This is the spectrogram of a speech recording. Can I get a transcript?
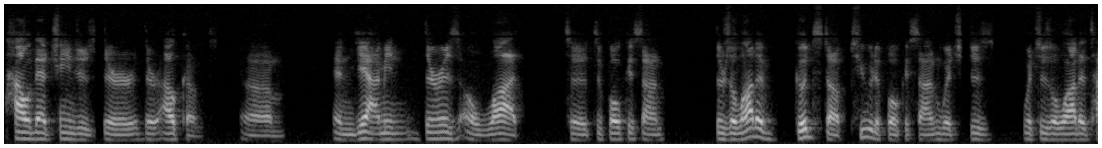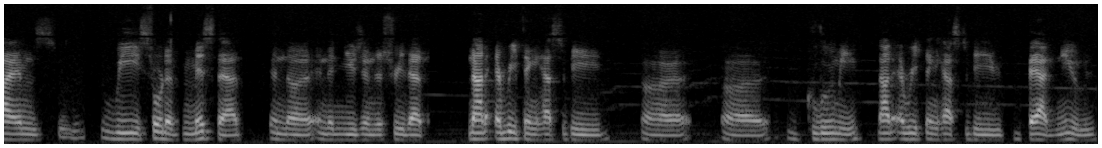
how that changes their their outcomes. Um, and yeah, I mean, there is a lot to to focus on. There's a lot of good stuff too to focus on, which is which is a lot of times we sort of miss that in the in the news industry that not everything has to be uh, uh, gloomy. Not everything has to be bad news.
